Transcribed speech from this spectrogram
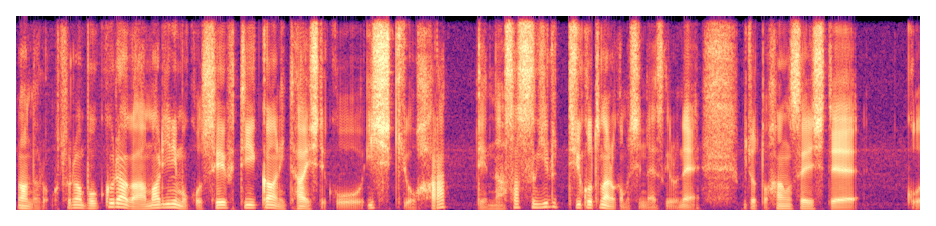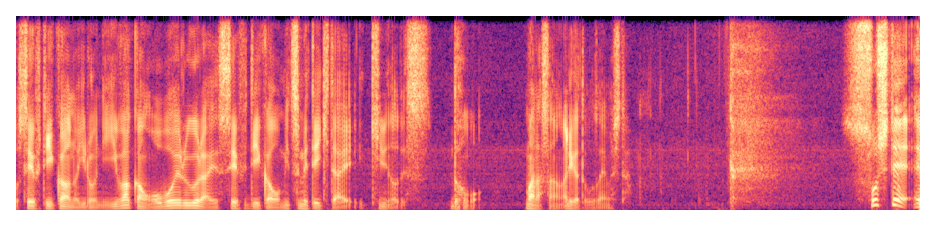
なんだろう、それは僕らがあまりにもこうセーフティーカーに対してこう意識を払ってなさすぎるっていうことなのかもしれないですけどね、ちょっと反省して、こうセーフティーカーの色に違和感を覚えるぐらいセーフティーカーを見つめていきたい桐野です。どうも。マナさんありがとうございました。そして、え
